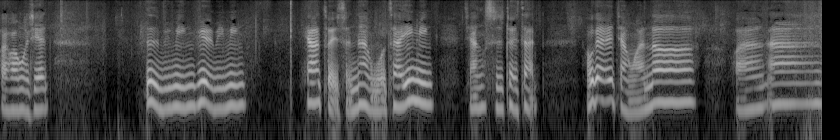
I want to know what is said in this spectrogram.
快还我钱！日明明，月明明，鸭嘴神探我猜英明，僵尸退散。OK，讲完了，晚安。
